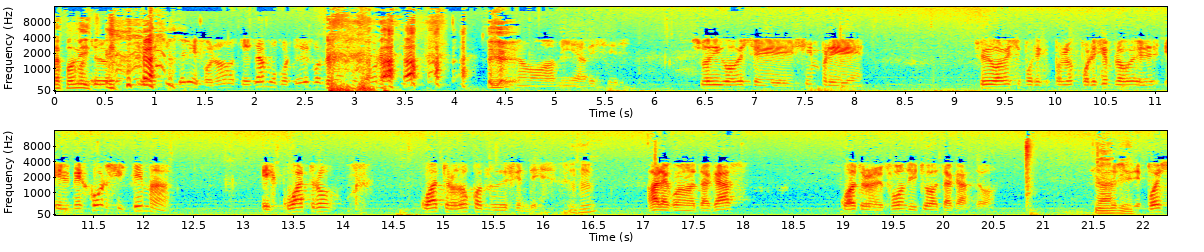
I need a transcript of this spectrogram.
respondiste. Te, teléfono, te llamo por teléfono. no, a mí a veces. Yo digo a veces, siempre. Yo digo a veces, por, ejemplo, por ejemplo el, el mejor sistema es 4 4-2 cuando defendés. Ahora cuando atacás, 4 en el fondo y todo atacando. Ah, después,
